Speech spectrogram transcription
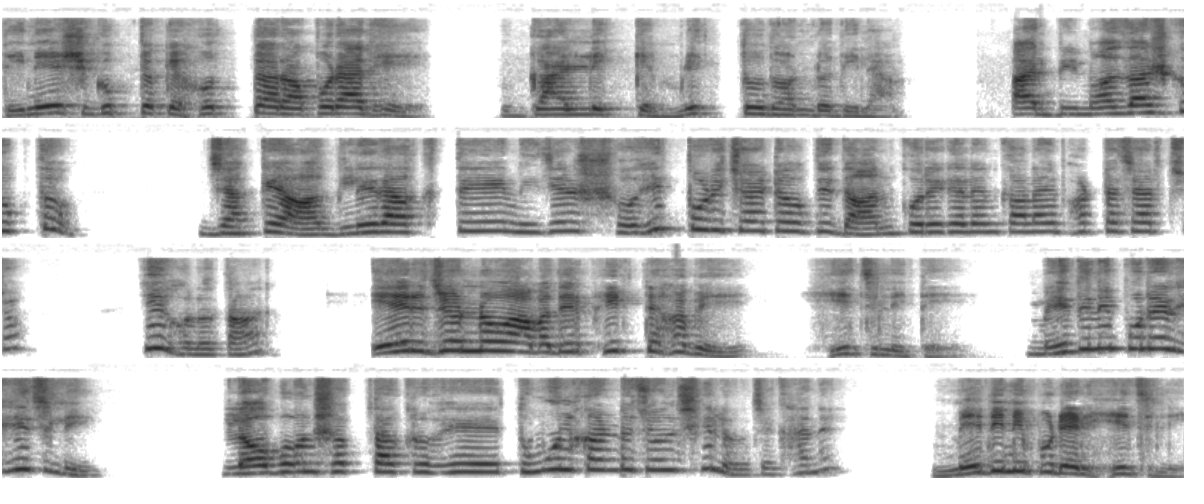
দীনেশ গুপ্তকে হত্যার অপরাধে গার্লিককে মৃত্যুদণ্ড দিলাম। আর বিমল দাশগুপ্ত যাকে আগলে রাখতে নিজের শহীদ পরিচয়টা অবধি দান করে গেলেন কানাই ভট্টাচার্য? কি হলো তার? এর জন্য আমাদের ফিরতে হবে হিজলিতে। মেদিনীপুরের হিজলি, লবণ সত্যাগ্রহে তুমুল কাণ্ড চলছিল যেখানে? মেদিনীপুরের হিজলি,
